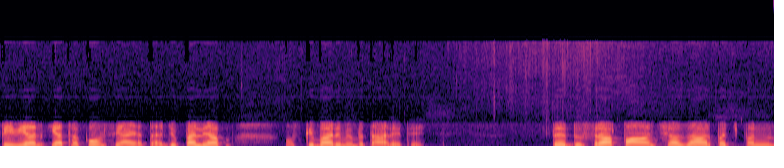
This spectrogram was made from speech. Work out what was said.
ٹی وی آن کیا تھا؟ کون سی آیت ہے جو پہلے آپ اس کے بارے میں بتا رہے تھے؟ دوسرا پانچ ہزار پچپن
